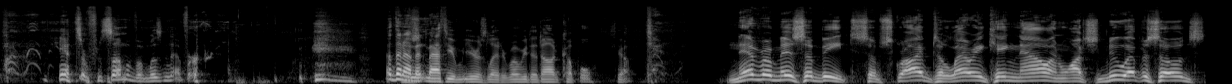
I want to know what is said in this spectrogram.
the answer for some of them was never. And then I met Matthew years later when we did Odd Couple. Yeah. Never miss a beat. Subscribe to Larry King now and watch new episodes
